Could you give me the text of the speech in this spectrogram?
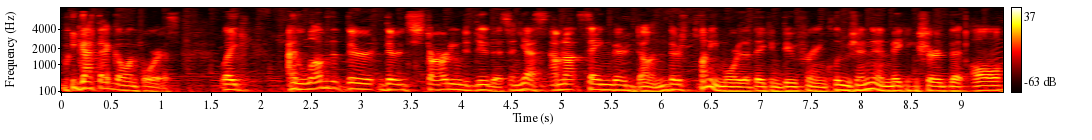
we got that going for us. Like, I love that they're they're starting to do this. And yes, I'm not saying they're done. There's plenty more that they can do for inclusion and making sure that all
